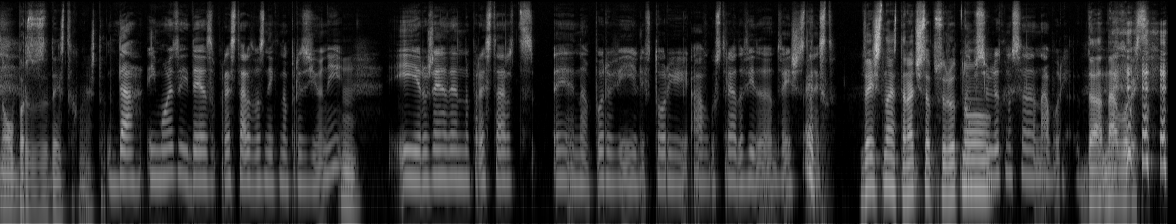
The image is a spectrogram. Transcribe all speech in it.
Много бързо задействахме нещата. Да, и моята идея за престарт възникна през юни. Mm. И рождения ден на престарт е на 1 или 2 август. Трябва да видя 2016. Ето. 2016, значи са абсолютно... Абсолютно са набори. Да, набори са.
